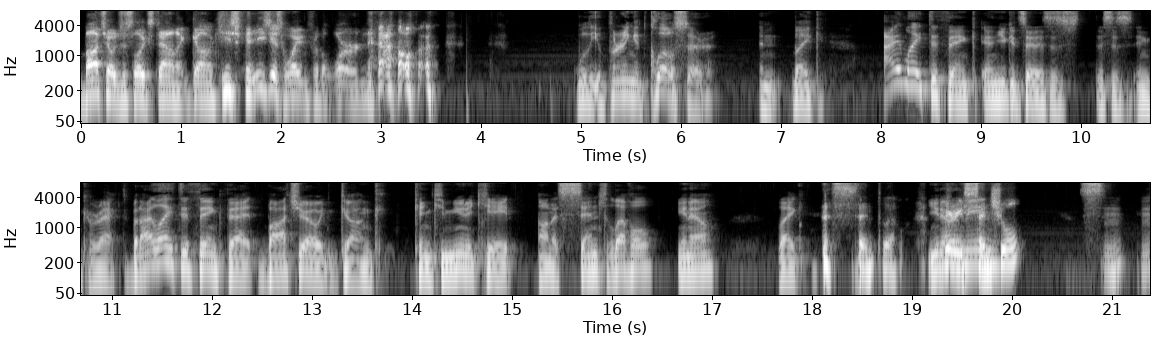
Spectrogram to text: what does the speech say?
Bacho just looks down at Gunk. He's he's just waiting for the word now. Will you bring it closer? and like I like to think, and you could say this is this is incorrect, but I like to think that Bacho and Gunk can communicate on a scent level. You know, like Scent level. you know Very what I mean? sensual. S- Mm-hmm.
